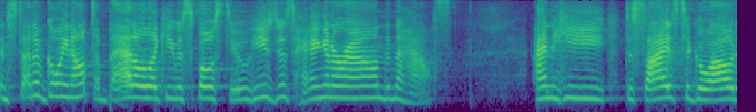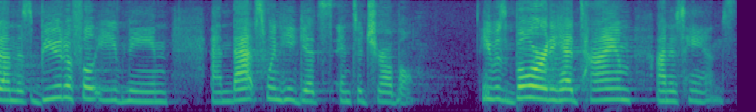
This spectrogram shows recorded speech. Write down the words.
instead of going out to battle like he was supposed to, he's just hanging around in the house. And he decides to go out on this beautiful evening, and that's when he gets into trouble. He was bored. He had time on his hands.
